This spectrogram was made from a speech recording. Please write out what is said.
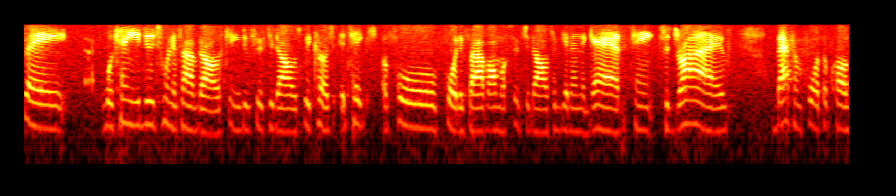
say well, can you do twenty-five dollars? Can you do fifty dollars? Because it takes a full forty-five, almost fifty dollars to get in the gas tank to drive back and forth across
